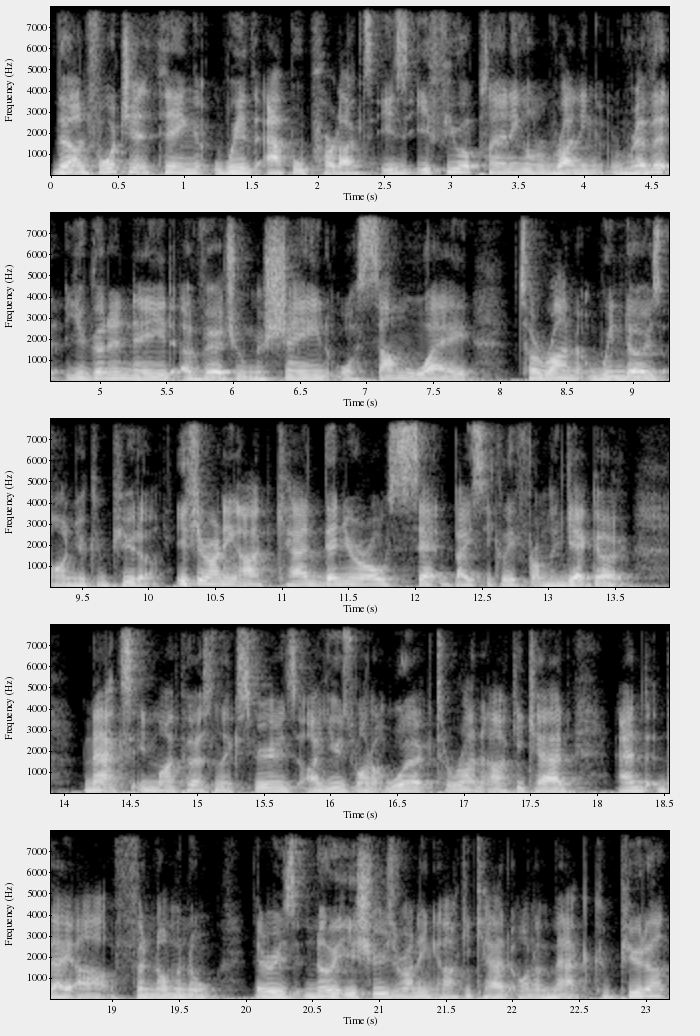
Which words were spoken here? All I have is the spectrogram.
The unfortunate thing with Apple products is if you are planning on running Revit, you're gonna need a virtual machine or some way to run Windows on your computer. If you're running ArchiCAD, then you're all set basically from the get-go. Macs, in my personal experience, I use one at work to run ArchiCAD and they are phenomenal. There is no issues running ArchiCAD on a Mac computer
